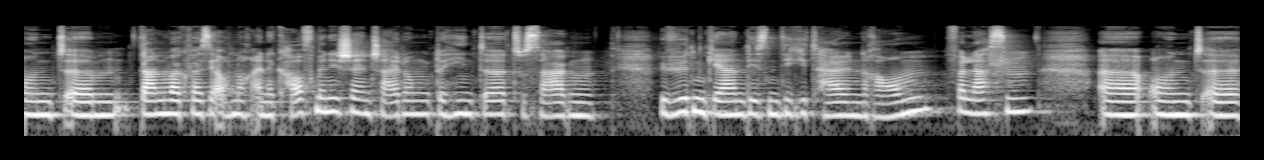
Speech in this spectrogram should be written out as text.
Und ähm, dann war quasi auch noch eine kaufmännische Entscheidung dahinter, zu sagen, wir würden gern diesen digitalen Raum verlassen äh, und äh,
